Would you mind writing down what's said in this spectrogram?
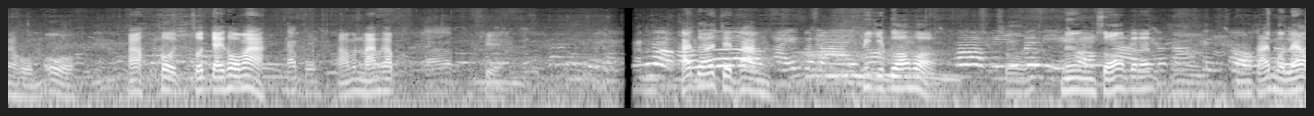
นะครับผมโอ้อะโทษสนใจโทรมาครับผมอ่ามันมันครับครับโอเคขายตัวละเจ็ดพันมีกี่ตัวพ่อหนึ่งสองตัวนั้นอ๋อขายหมดแล้ว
